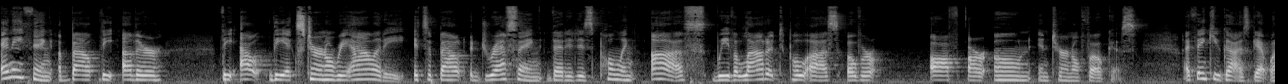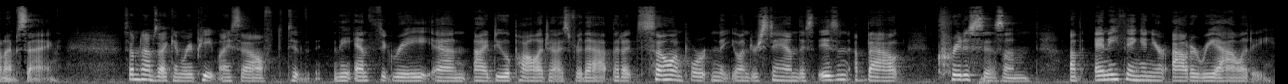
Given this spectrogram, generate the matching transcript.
anything about the other the out the external reality. It's about addressing that it is pulling us, we've allowed it to pull us over off our own internal focus. I think you guys get what I'm saying. Sometimes I can repeat myself to the nth degree, and I do apologize for that. But it's so important that you understand this isn't about criticism of anything in your outer reality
